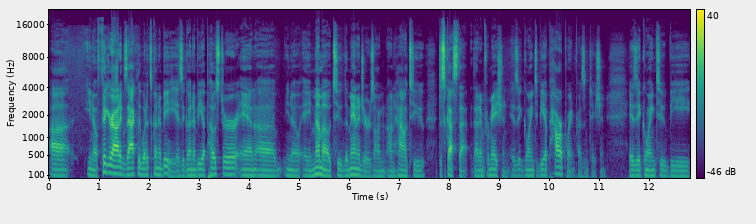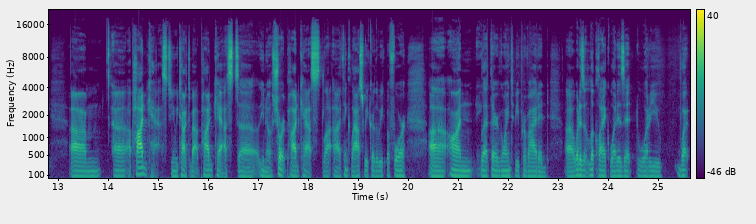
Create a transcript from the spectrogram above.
Uh, you know, figure out exactly what it's going to be. Is it going to be a poster and a, you know a memo to the managers on on how to discuss that that information? Is it going to be a PowerPoint presentation? Is it going to be um, uh, a podcast. You know, we talked about podcasts, uh, you know, short podcasts. I think last week or the week before, uh, on that they're going to be provided. Uh, what does it look like? What is it? What are you? What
